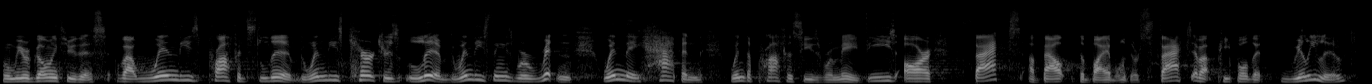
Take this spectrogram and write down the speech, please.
when we were going through this about when these prophets lived, when these characters lived, when these things were written, when they happened, when the prophecies were made. These are facts about the Bible. There's facts about people that really lived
